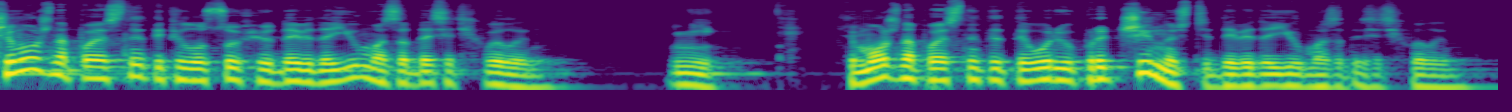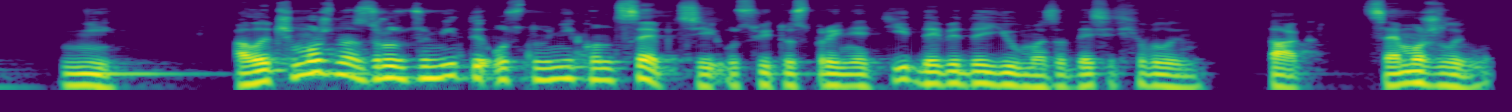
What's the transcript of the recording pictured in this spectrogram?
Чи можна пояснити філософію Девіда Юма за 10 хвилин? Ні. Чи можна пояснити теорію причинності Девіда Юма за 10 хвилин? Ні. Але чи можна зрозуміти основні концепції у світосприйнятті Девіда Юма за 10 хвилин? Так, це можливо.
